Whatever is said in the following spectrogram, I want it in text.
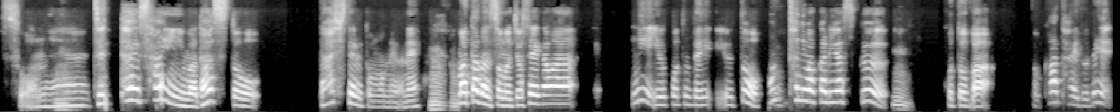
そうね。絶対サインは出すと、出してると思うんだよね。うんうんまあ、ただその女性側に言うことで言うと、本当にわかりやすくうん。言葉とか態度で、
